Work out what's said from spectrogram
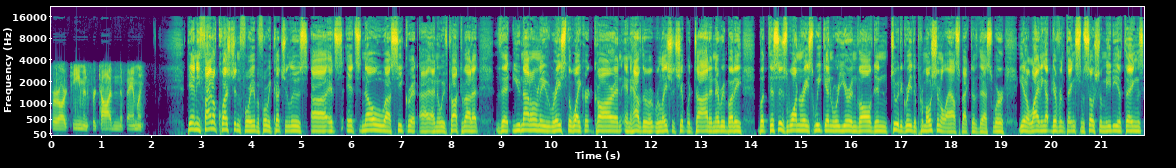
for our team and for Todd and the family. Danny, final question for you before we cut you loose. Uh, it's it's no uh, secret. I, I, know we've talked about it that you not only race the Weikert car and, and have the relationship with Todd and everybody, but this is one race weekend where you're involved in to a degree the promotional aspect of this. We're you know lining up different things, some social media things.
